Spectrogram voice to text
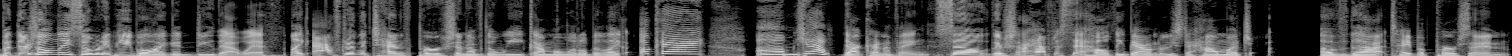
But there's only so many people I could do that with. Like after the 10th person of the week, I'm a little bit like, okay, um, yeah, that kind of thing. So there's I have to set healthy boundaries to how much of that type of person.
